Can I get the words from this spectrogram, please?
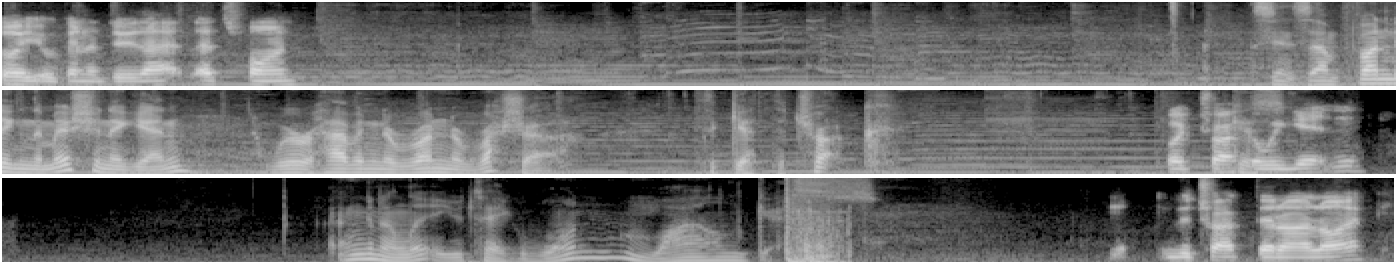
Thought you were gonna do that. That's fine. Since I'm funding the mission again, we're having to run to Russia to get the truck. What truck are we getting? I'm gonna let you take one wild guess. The truck that I like.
